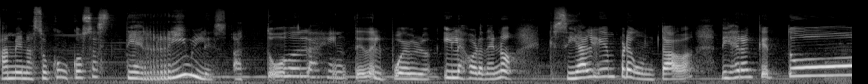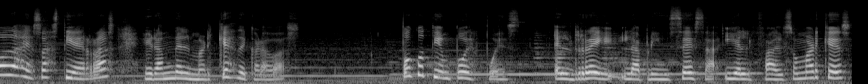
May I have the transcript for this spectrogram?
Amenazó con cosas terribles a toda la gente del pueblo y les ordenó que si alguien preguntaba, dijeran que todas esas tierras eran del marqués de Carabás. Poco tiempo después, El rey, la princesa y el falso marqués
